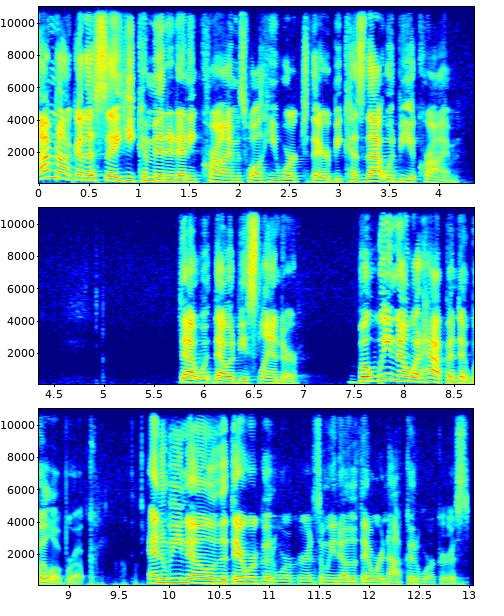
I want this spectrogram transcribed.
I'm not going to say he committed any crimes while he worked there because that would be a crime. That would that would be slander. But we know what happened at Willowbrook. And we know that there were good workers and we know that there were not good workers.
